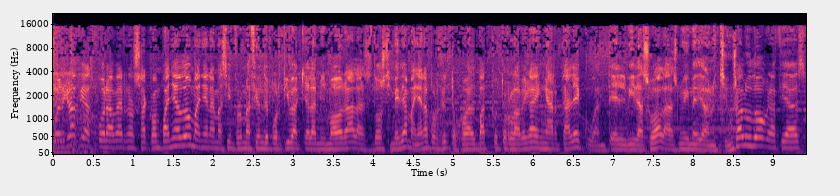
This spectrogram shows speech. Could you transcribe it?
Pues gracias por habernos acompañado. Mañana más información deportiva aquí a la misma hora, a las dos y media. Mañana, por cierto, juega el Batco Torlavega en Artalecu ante el Vidasoa a las nueve y media de la noche. Un saludo, gracias.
